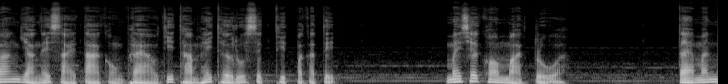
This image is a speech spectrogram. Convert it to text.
บางอย่างในสายตาของแพรวที่ทำให้เธอรู้สึกผิดปกติ ไม่ใช่ความหวาดกลัว แต่มันเหมือน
